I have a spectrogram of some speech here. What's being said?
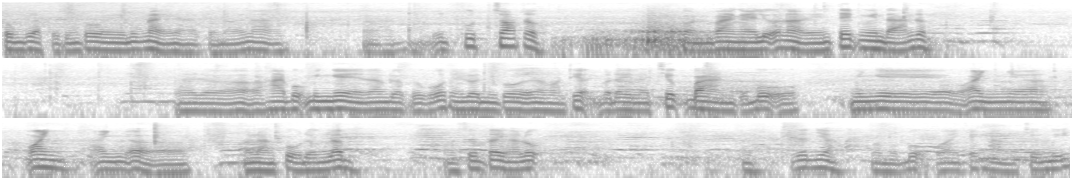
Công việc của chúng tôi lúc này là phải nói là à, đến phút chót rồi. Còn vài ngày nữa là đến Tết Nguyên đán rồi. Đây là hai bộ minh nghệ đang được đồ gỗ thành luân chúng tôi hoàn thiện. Và đây là chiếc bàn của bộ mình nghề của anh ờ, oanh anh ở, làng cổ đường lâm ở sơn tây hà nội. Ừ, rất nhiều và một bộ của anh khách hàng trương mỹ.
